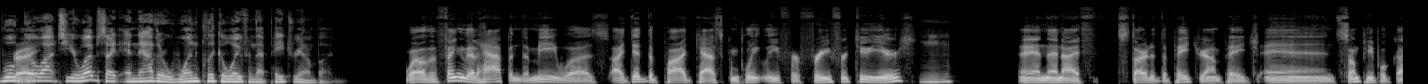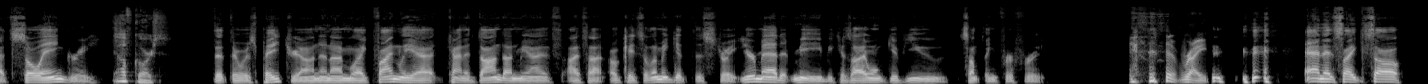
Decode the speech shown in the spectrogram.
will Right. go out to your website and now they're one click away from that Patreon button. Well, the thing that happened to me was I did the podcast completely for free for two years, Mhm. and then I started the Patreon page, and some people got so angry Of course. That there was Patreon, and I'm like, finally, uh, kind of dawned on me. I I thought, okay, so let me get this straight. You're mad at me because I won't give you something for free, right. and it's like so.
